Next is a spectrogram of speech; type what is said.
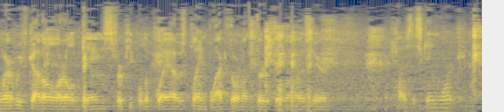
where we've got all our old games for people to play? I was playing Blackthorn on Thursday when I was here. Like, how does this game work?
